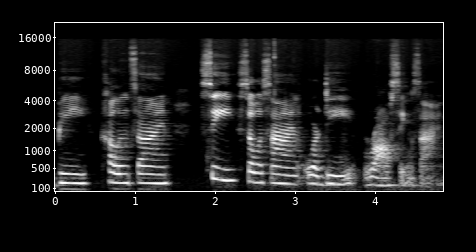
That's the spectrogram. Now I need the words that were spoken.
B, Cullen sign, C, Psoas sign, or D, Rovsing sign?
